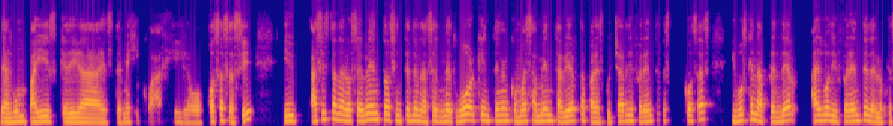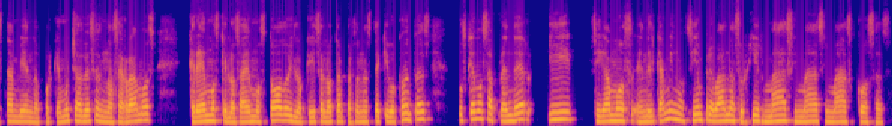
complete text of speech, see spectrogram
de algún país que diga este, México ágil o cosas así, y asistan a los eventos, intenten hacer networking, tengan como esa mente abierta para escuchar diferentes cosas y busquen aprender algo diferente de lo que están viendo, porque muchas veces nos cerramos, creemos que lo sabemos todo y lo que hizo la otra persona está equivocado. Entonces, busquemos aprender y sigamos en el camino. Siempre van a surgir más y más y más cosas.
